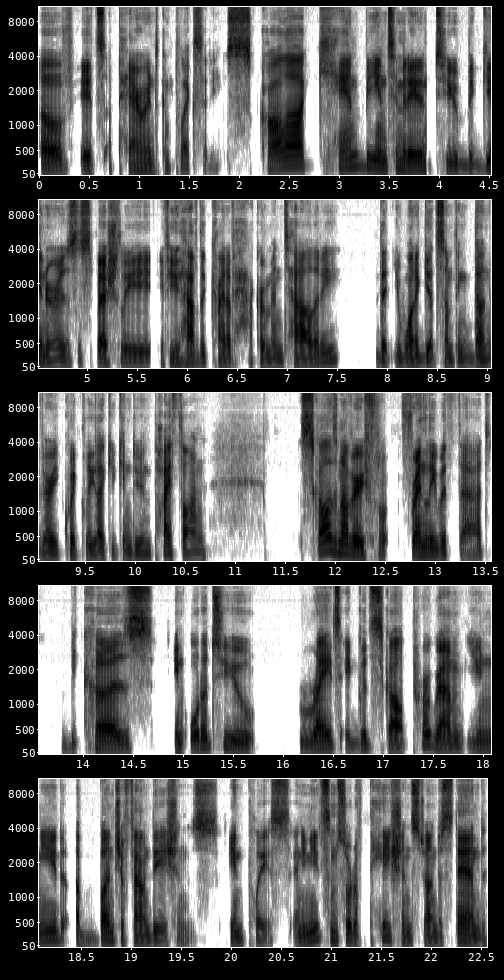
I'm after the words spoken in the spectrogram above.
of its apparent complexity. Scala can be intimidating to beginners, especially if you have the kind of hacker mentality that you want to get something done very quickly, like you can do in Python. Scala is not very fr- friendly with that because, in order to write a good Scala program, you need a bunch of foundations in place and you need some sort of patience to understand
